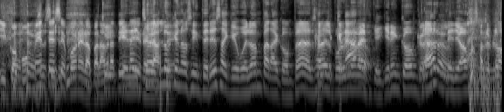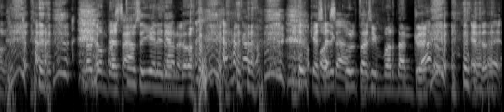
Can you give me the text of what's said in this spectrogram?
Y, comúnmente se pone la palabra tienda que de hecho es lo que nos interesa, que vuelvan para comprar, ¿sabes? Por una vez que quieren comprar, le llevamos al blog. no compras tú, sigue leyendo. que ser culto es importante. Claro. Entonces,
